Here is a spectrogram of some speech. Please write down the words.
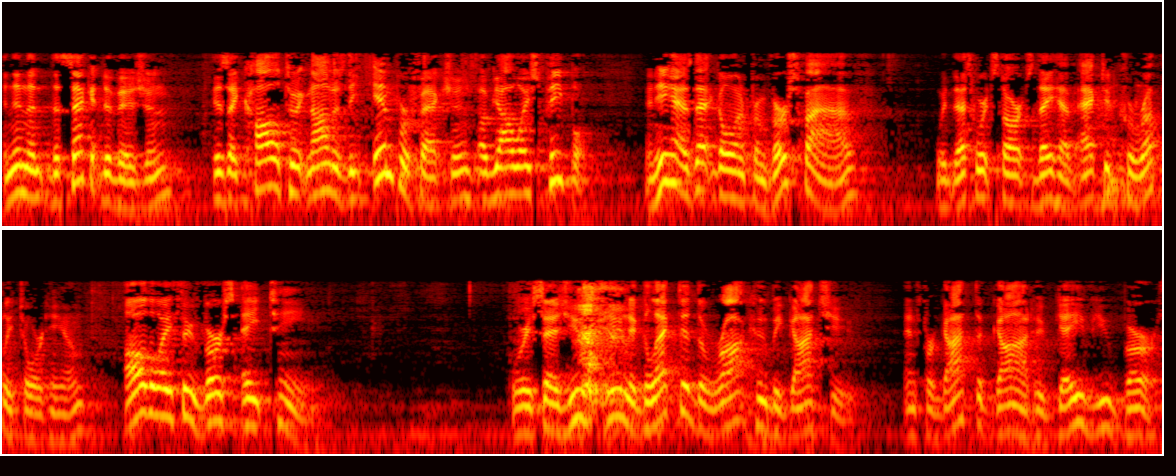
And then the, the second division is a call to acknowledge the imperfections of Yahweh's people. And he has that going from verse 5, that's where it starts, they have acted corruptly toward him, all the way through verse 18 where he says, you, you neglected the rock who begot you and forgot the God who gave you birth.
